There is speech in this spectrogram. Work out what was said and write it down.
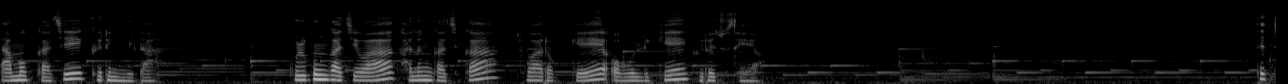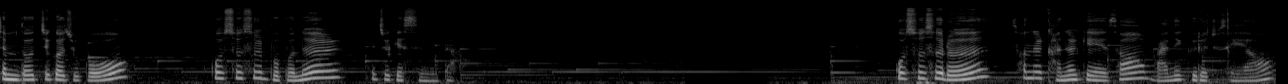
나뭇가지 그립니다. 굵은 가지와 가는 가지가 조화롭게 어울리게 그려주세요. 태점도 찍어주고 꽃 수술 부분을 해주겠습니다. 꽃 수술은 선을 가늘게 해서 많이 그려주세요.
